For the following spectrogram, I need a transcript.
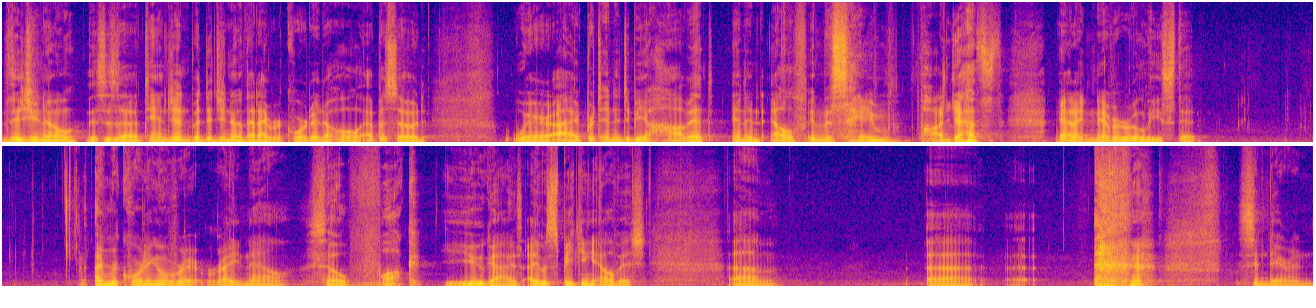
did you know? This is a tangent, but did you know that I recorded a whole episode where I pretended to be a hobbit and an elf in the same podcast, and I never released it. I'm recording over it right now, so fuck you guys. I was speaking Elvish. Um, uh, uh, Sindarin,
